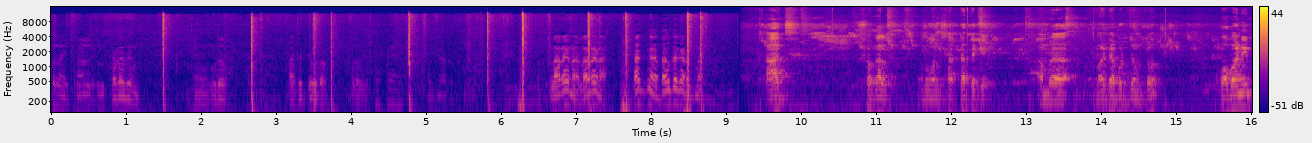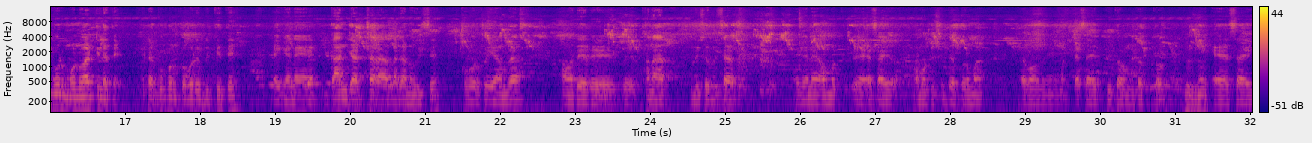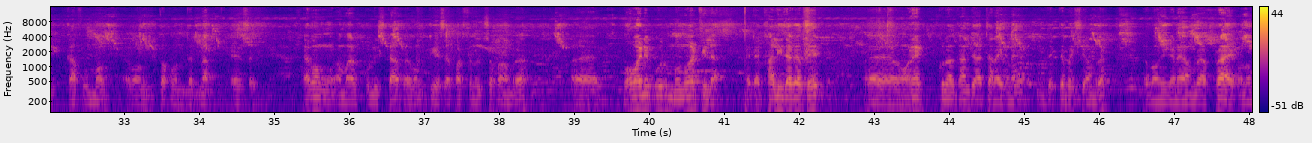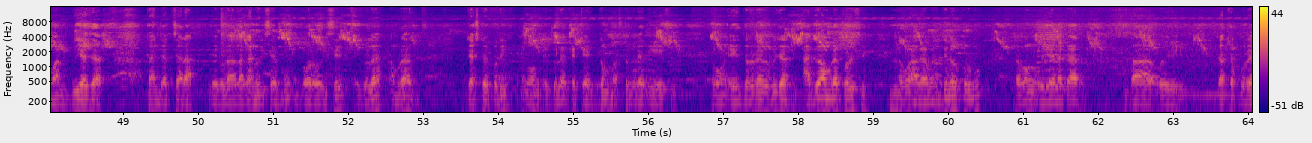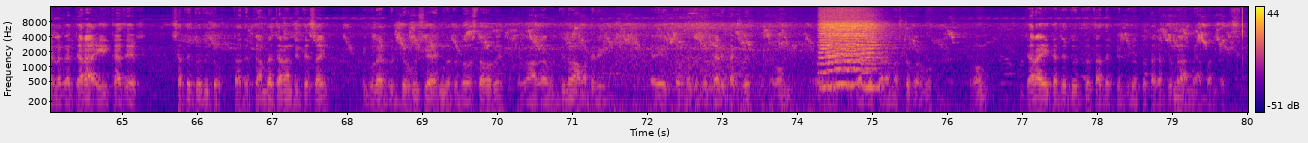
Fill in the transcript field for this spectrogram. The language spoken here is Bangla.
পরে। কাটা দেন। হ্যাঁ উড়াও। উড়াও। না না। থাক না দাও দে কাটুক না। আজ সকাল অনুমান সাতটা থেকে আমরা নয়টা পর্যন্ত ভবানীপুর মনোয়ার টিলাতে একটা গোপন খবরের ভিত্তিতে এখানে গাঞ্জার চারা লাগানো হয়েছে খবর পেয়ে আমরা আমাদের থানার পুলিশ অফিসার এখানে এসআই অমর কৃষ্ণ দেব বর্মা এবং SI Pritam Datta SI Kapu mug এবং তপন দেবনাথ এসআই। এবং আমার পুলিশ স্টাফ এবং টিএসআর পার্সোনাল সহ আমরা ভবানীপুর মনোয়ার টিলা এটা খালি জায়গাতে অনেকগুলো গাঞ্জা চারা এখানে দেখতে পাইছি আমরা। এবং এখানে আমরা প্রায় অনুমান দুই হাজার গাঞ্জার চারা যেগুলো লাগানো হয়েছে এবং বড় হয়েছে এগুলা আমরা চেষ্টা করি এবং এগুলা কেটে একদম নষ্ট করে দিয়েছি এবং এই ধরনের অভিযান আগেও আমরা করেছি এবং আগামী দিনেও করব। এবং ওই এলাকার বা ওই যাত্রাপুর এলাকার যারা এই কাজের সাথে জড়িত, তাদেরকে আমরা জানান দিতে চাই। এগুলোর বিরুদ্ধে অবশ্যই আইনগত ব্যবস্থা হবে এবং আগামী দিনেও আমাদের এই কর্মসূচি জারি থাকবে এবং তারা নষ্ট করব এবং যারা এই কাজে জড়িত তাদেরকে বিরত থাকার জন্য আমি আহ্বান রাখছি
